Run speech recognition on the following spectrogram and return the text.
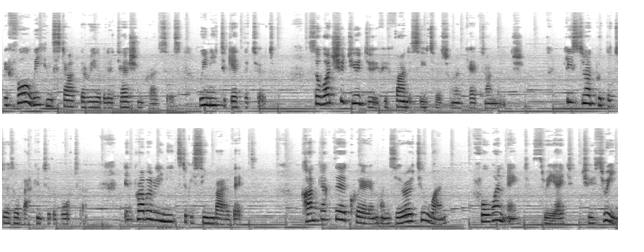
Before we can start the rehabilitation process, we need to get the turtle. So what should you do if you find a sea turtle on Cape Town Beach? Please do not put the turtle back into the water. It probably needs to be seen by a vet. Contact the aquarium on 021 418 3823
